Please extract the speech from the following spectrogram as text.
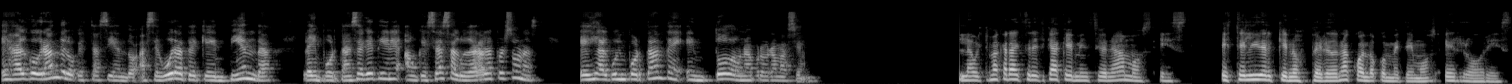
es algo grande lo que está haciendo. Asegúrate que entienda la importancia que tiene, aunque sea saludar a las personas, es algo importante en toda una programación. La última característica que mencionamos es este líder que nos perdona cuando cometemos errores.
